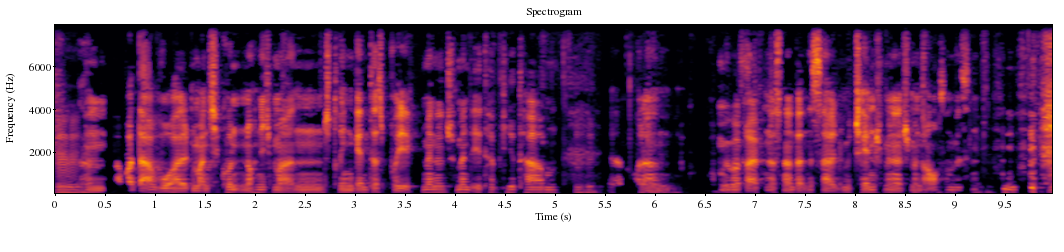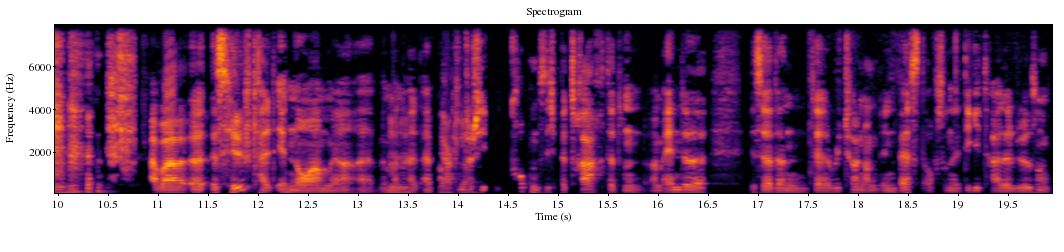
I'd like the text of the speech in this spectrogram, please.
Mhm. Ähm, aber da, wo halt manche Kunden noch nicht mal ein stringentes Projektmanagement etabliert haben mhm. äh, oder ein gruppenübergreifendes, ne, dann ist halt mit Change Management auch so ein bisschen. Mhm. aber äh, es hilft halt enorm, ja, äh, wenn man mhm. halt einfach ja, unterschiedliche Gruppen sich betrachtet und am Ende ist ja dann der Return on Invest auf so eine digitale Lösung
